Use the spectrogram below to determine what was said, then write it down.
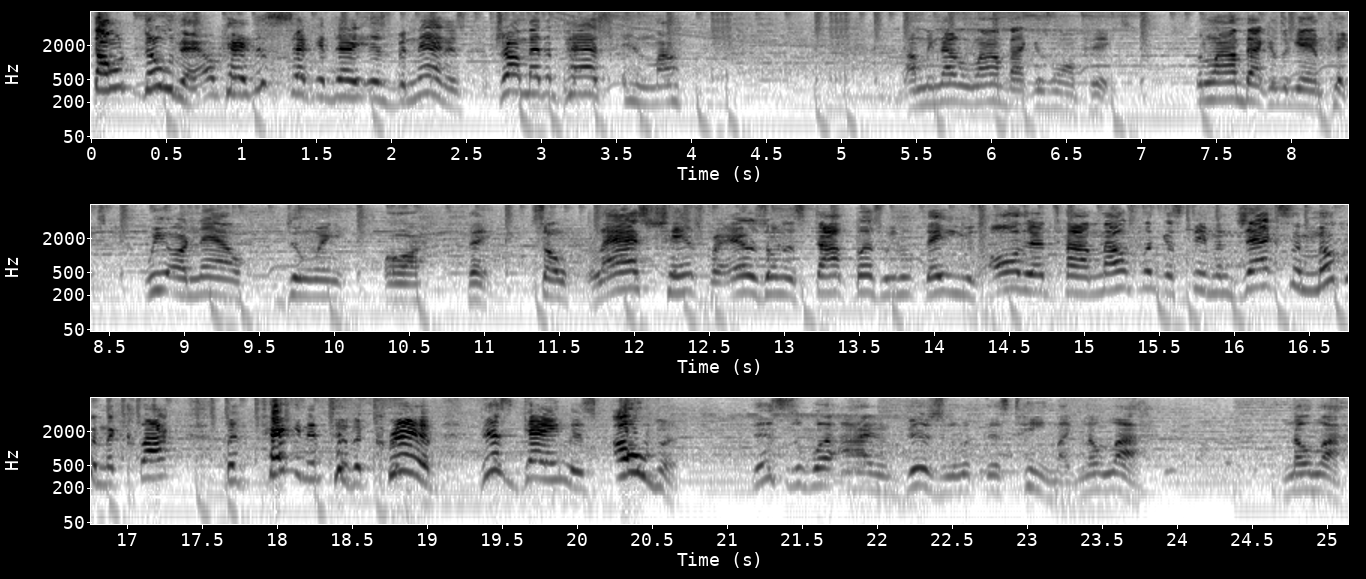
Don't do that, okay? This secondary is bananas. Drop at the pass, and my... I mean, now the linebackers want picks. The linebackers are getting picks. We are now doing our thing. So last chance for Arizona to stop us. We, they use all their timeouts. Look at Steven Jackson milking the clock, but taking it to the crib. This game is over. This is what I envision with this team. Like, no lie. No lie.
